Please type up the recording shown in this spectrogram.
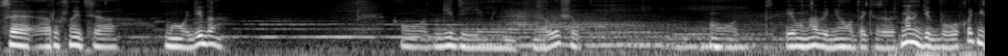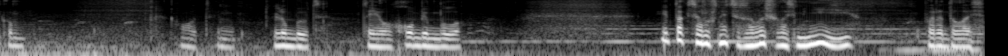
Це рушниця мого діда. От, дід її мені залишив. От, і вона від нього так і залишилась. У мене дід був охотником. От, він любив це. Це його хобі було. І так ця рушниця залишилась мені і передалась.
